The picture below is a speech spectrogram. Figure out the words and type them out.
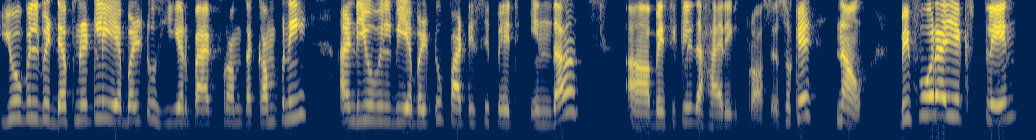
you will be definitely able to hear back from the company and you will be able to participate in the uh, basically the hiring process. Okay. Now, before I explain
